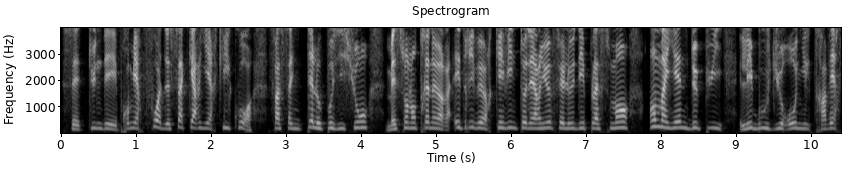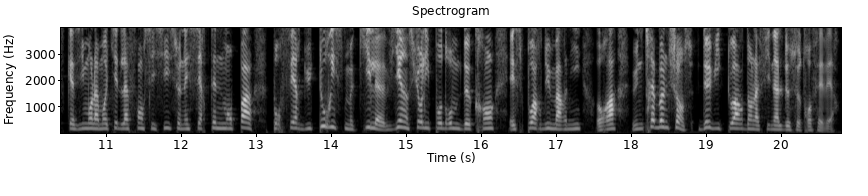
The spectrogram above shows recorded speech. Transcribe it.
C'est une des premières fois de sa carrière qu'il court face à une telle opposition, mais son entraîneur et driver Kevin Tonnerrieux fait le déplacement en Mayenne depuis les Bouches du Rhône. Il traverse quasiment la moitié de la France ici. Ce n'est certainement pas pour faire du tourisme qu'il vient sur l'hippodrome de Cran. Espoir du Marny aura une très bonne chance de victoire dans la finale de ce trophée vert.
